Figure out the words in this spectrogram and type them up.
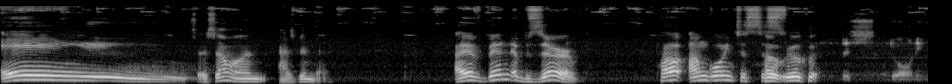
Ew. so someone has been there. I have been observed. Pro- I'm going to. Sus- Oh, real quick. This dawning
